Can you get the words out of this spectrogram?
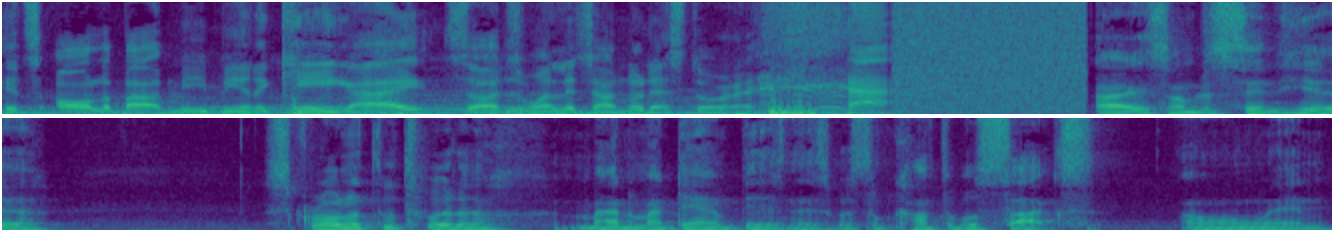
it's all about me being a king. All right. So I just want to let y'all know that story. all right. So I'm just sitting here scrolling through Twitter, minding my damn business with some comfortable socks on and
